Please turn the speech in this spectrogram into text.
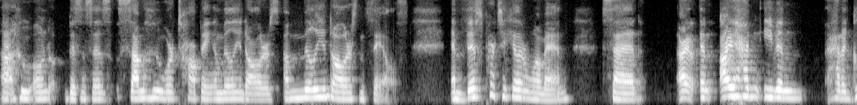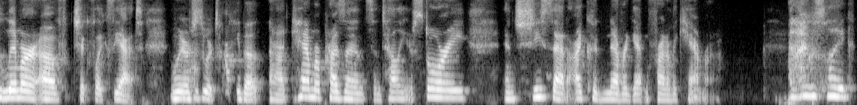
uh, who owned businesses, some who were topping a million dollars, a million dollars in sales. And this particular woman said, I, and I hadn't even had a glimmer of chick flicks yet. And we were just we were talking about uh, camera presence and telling your story, and she said I could never get in front of a camera, and I was like,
